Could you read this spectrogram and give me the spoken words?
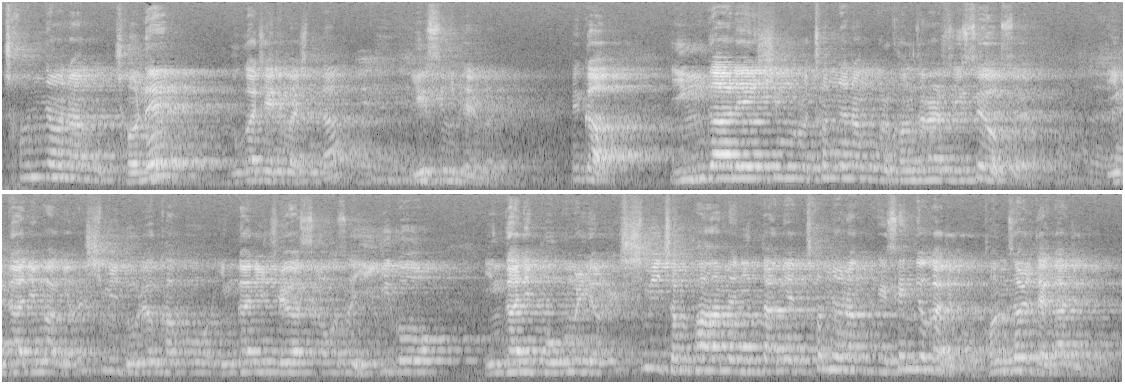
천년왕국 전에 누가 재림하신다? 예수님 재림하신다. 그러니까 인간의 힘으로 천년왕국을 건설할 수 있어요, 없어요? 인간이 막 열심히 노력하고 인간이 죄와 싸워서 이기고 인간이 복음을 열심히 전파하면 이 땅에 천년왕국이 생겨가지고 건설돼가지고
